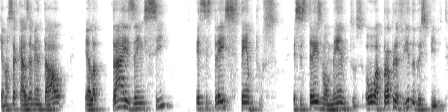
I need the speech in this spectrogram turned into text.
que a nossa casa mental ela traz em si esses três tempos, esses três momentos, ou a própria vida do espírito.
